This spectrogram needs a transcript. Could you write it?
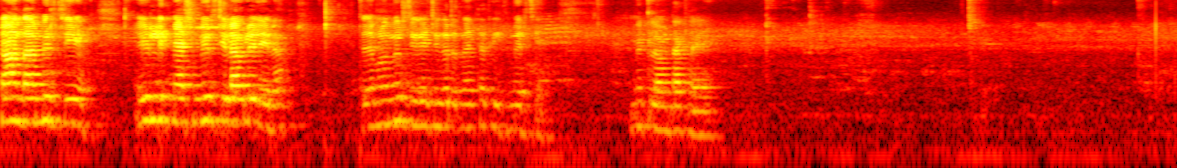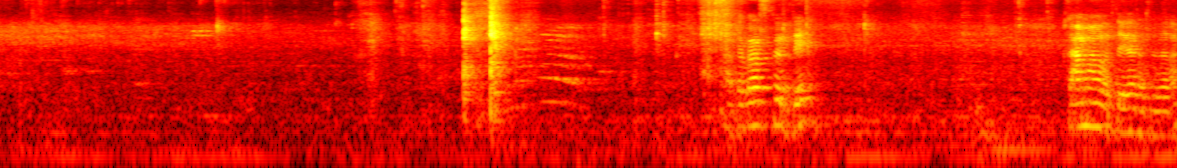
कांदा मिरची इडलीत मी अशी मिरची लावलेली आहे ना त्याच्यामुळे मिरची घ्यायची गरज नाही त्यात हीच मिरची आहे. मीठ लावून टाकलेलं आहे. आता वास करते. काम आवडते घरातलं जरा.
